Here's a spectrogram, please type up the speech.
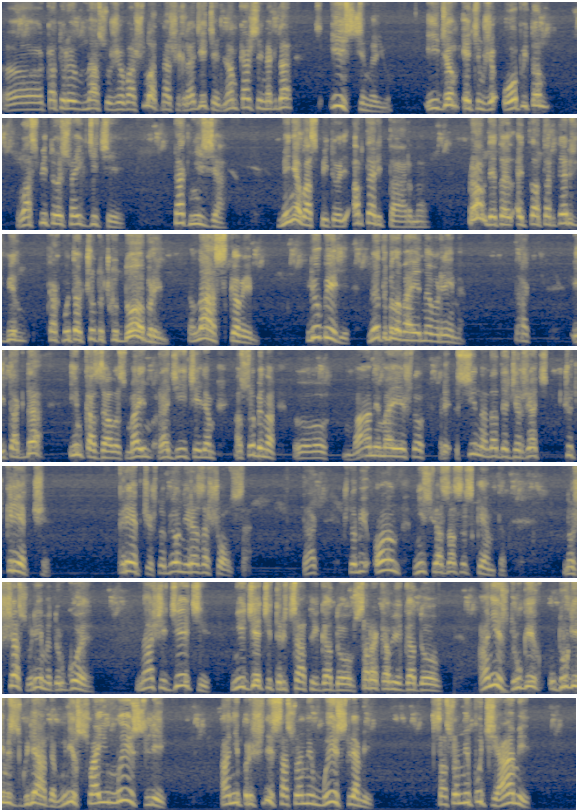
э, который в нас уже вошло от наших родителей, нам кажется иногда истиною. И идем этим же опытом, воспитывая своих детей. Так нельзя. Меня воспитывали авторитарно. Правда, это, этот авторитаризм был как будто чуточку добрым, ласковым. Любили. Но это было военное время. Так. И тогда им казалось, моим родителям, особенно э, маме моей, что сына надо держать чуть крепче. Крепче, чтобы он не разошелся. Так? Чтобы он не связался с кем-то. Но сейчас время другое. Наши дети – не дети 30-х годов, 40-х годов. Они с других, другими взглядами, у них свои мысли. Они пришли со своими мыслями, со своими путями.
